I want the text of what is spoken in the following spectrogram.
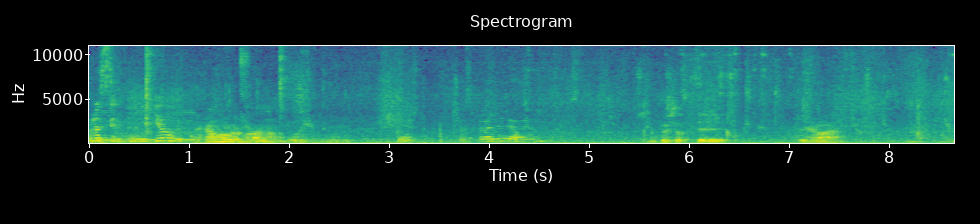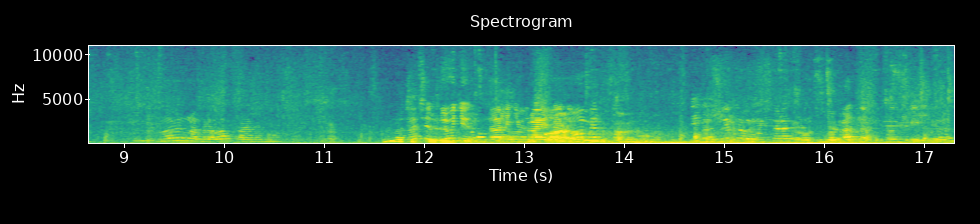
А номер правильно? Сейчас проверяем. Ты сейчас переиграешь. Номер набрала правильно. Значит, люди дали неправильный номер. Разыгрываем еще раз. Обратно 500 гривен.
